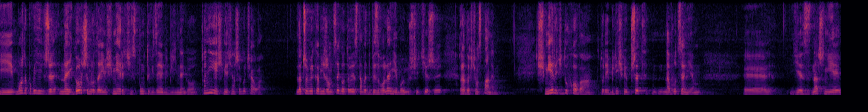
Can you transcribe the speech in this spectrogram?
I można powiedzieć, że najgorszym rodzajem śmierci z punktu widzenia biblijnego to nie jest śmierć naszego ciała. Dla człowieka wierzącego to jest nawet wyzwolenie, bo już się cieszy radością z Panem. Śmierć duchowa, której byliśmy przed nawróceniem, e, jest znacznie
